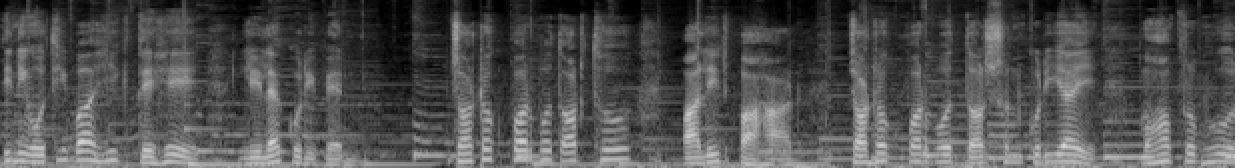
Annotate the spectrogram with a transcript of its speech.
তিনি অতিবাহিক দেহে লীলা করিবেন। চটক পর্বত অর্থ বালির পাহাড়। চটক পর্বত দর্শন করিয়াই মহাপ্রভুর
